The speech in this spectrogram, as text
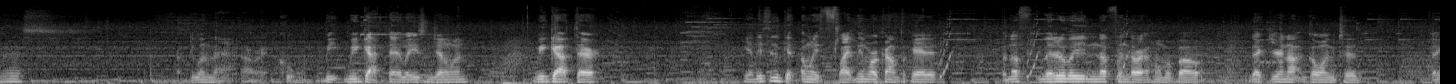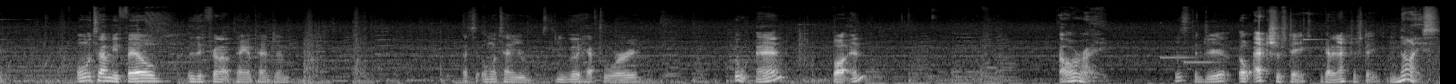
This. Doing that. Alright, cool. We, we got there, ladies and gentlemen. We got there. Yeah, these things get only slightly more complicated. But no, literally nothing to write home about. Like, you're not going to... Like, only time you fail is if you're not paying attention. That's the only time you, you really have to worry. Ooh, and? Button. Alright. This is the drill. Oh, extra stage. I got an extra stage. Nice.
